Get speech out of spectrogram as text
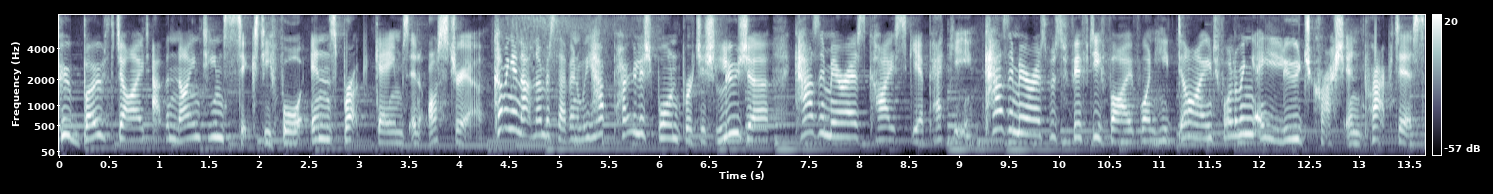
who both died at the 1964 Innsbruck Games in Austria. Coming in at number 7, we have Polish-born British luger Kazimierz Kay-Skrzypeski. Kazimierz was 55 when he died following a luge crash in practice.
